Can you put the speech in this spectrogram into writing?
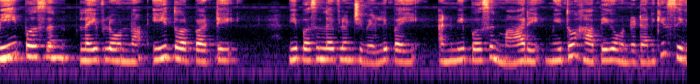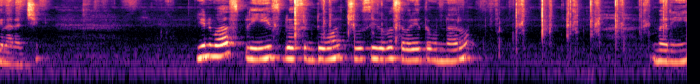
మీ పర్సన్ లైఫ్లో ఉన్న ఈ థర్డ్ పార్టీ మీ పర్సన్ లైఫ్లో నుంచి వెళ్ళిపోయి అండ్ మీ పర్సన్ మారి మీతో హ్యాపీగా ఉండటానికి sigil universe please blessing to all. చూసి ఎవరైతే ఉన్నారో. మరి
